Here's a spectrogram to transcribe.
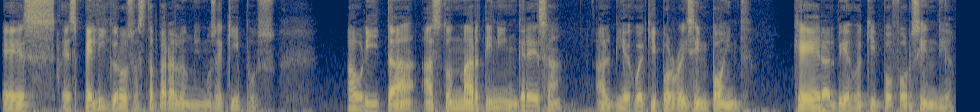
es, es peligroso hasta para los mismos equipos. Ahorita Aston Martin ingresa al viejo equipo Racing Point, que era el viejo equipo Force India,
